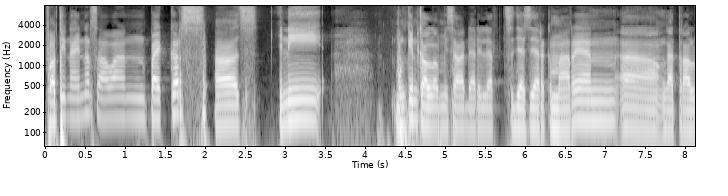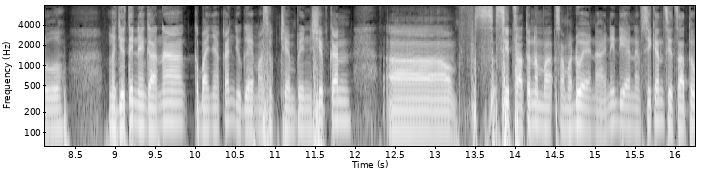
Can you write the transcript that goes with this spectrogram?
49ers lawan Packers uh, ini mungkin kalau misalnya dari lihat sejarah kemarin nggak uh, terlalu ngejutin ya karena kebanyakan juga yang masuk championship kan uh, seat satu sama dua ya. Nah ini di NFC kan seat satu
